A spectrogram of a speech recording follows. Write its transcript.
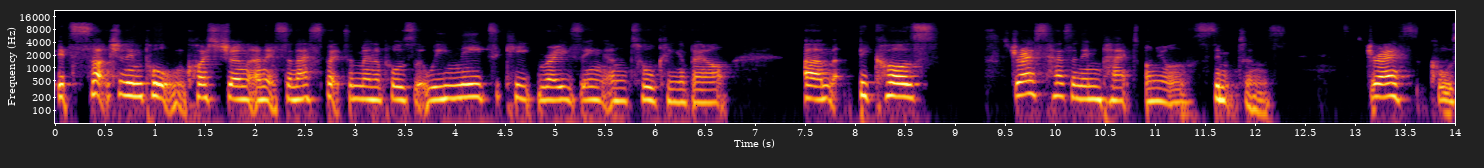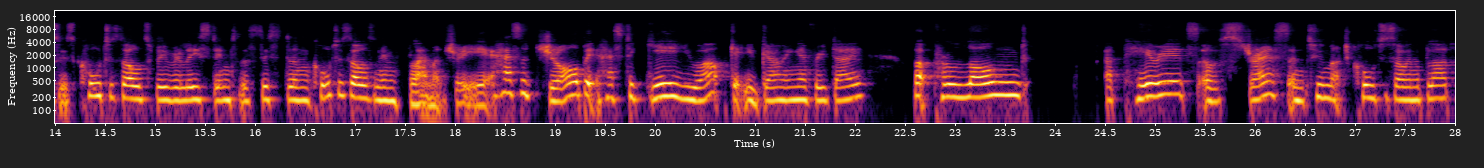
It's such an important question, and it's an aspect of menopause that we need to keep raising and talking about um, because Stress has an impact on your symptoms. Stress causes cortisol to be released into the system. Cortisol is an inflammatory. It has a job, it has to gear you up, get you going every day. But prolonged uh, periods of stress and too much cortisol in the blood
